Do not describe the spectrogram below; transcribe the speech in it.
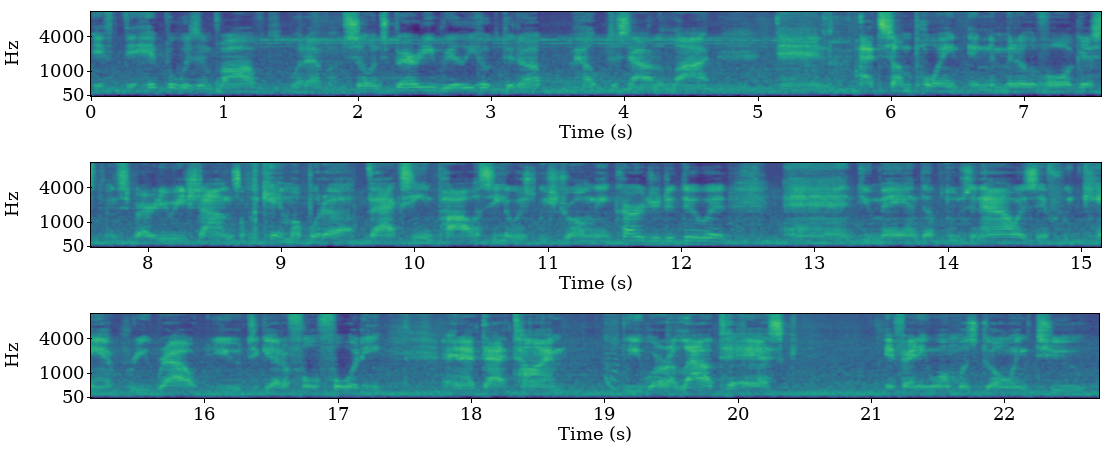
if the HIPAA was involved, whatever. So Insperity really hooked it up, helped us out a lot. And at some point in the middle of August, Insperity reached out and we came up with a vaccine policy. It was, we strongly encourage you to do it, and you may end up losing hours if we can't reroute you to get a full 40. And at that time, we were allowed to ask if anyone was going to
